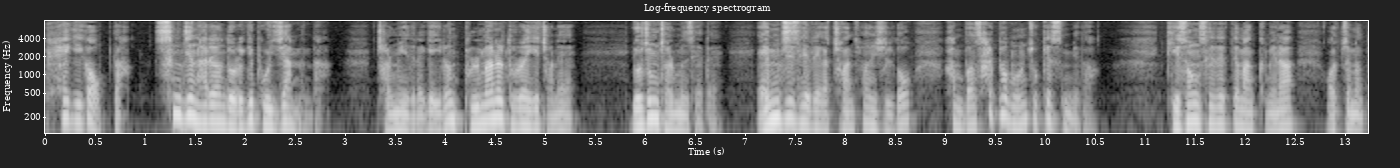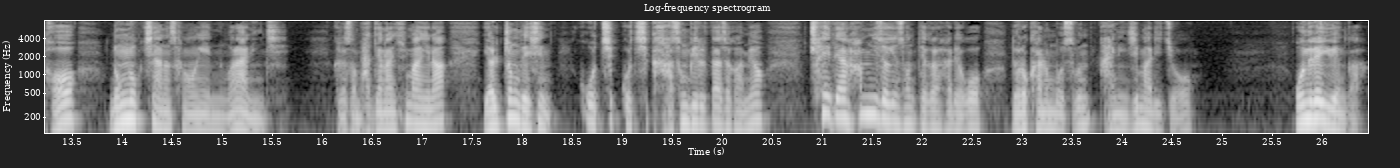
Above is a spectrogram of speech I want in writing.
패기가 없다. 승진하려는 노력이 보이지 않는다. 젊은이들에게 이런 불만을 드러내기 전에 요즘 젊은 세대, MZ 세대가 처한 현실도 한번 살펴보면 좋겠습니다. 기성 세대 때만큼이나 어쩌면 더 녹록지 않은 상황에 있는 건 아닌지. 그래서 막연한 희망이나 열정 대신 꼬치꼬치 가성비를 따져가며 최대한 합리적인 선택을 하려고 노력하는 모습은 아닌지 말이죠. 오늘의 유행가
